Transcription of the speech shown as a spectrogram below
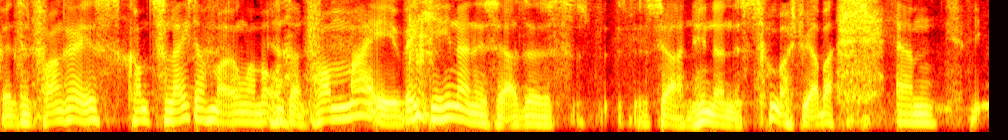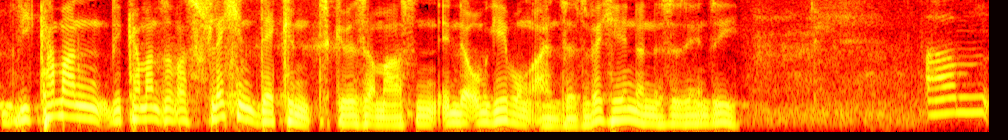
Wenn es in Frankreich ist, kommt es vielleicht auch mal irgendwann bei ja. uns an. Frau May, welche Hindernisse, also das ist ja ein Hindernis zum Beispiel, aber ähm, wie kann man, wie kann man sowas flächendeckend gewissermaßen in der Umgebung einsetzen? Welche Hindernisse sehen Sie? Ähm,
